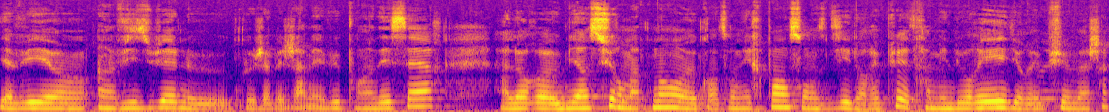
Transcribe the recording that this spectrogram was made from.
Il y avait un, visuel que j'avais jamais vu pour un dessert. Alors euh, bien sûr, maintenant, euh, quand on y repense, on se dit il aurait pu être amélioré, il y aurait pu machin,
